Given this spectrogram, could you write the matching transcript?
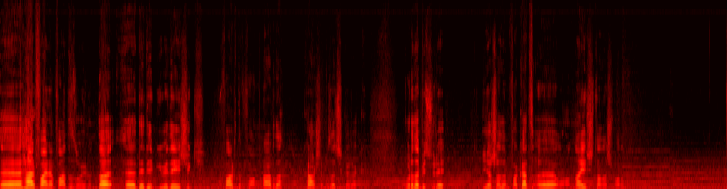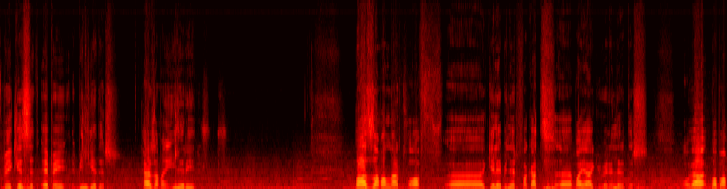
Ee, her Final Fantasy oyununda e, dediğim gibi değişik farklı formlarda karşımıza çıkacak. Burada bir süre yaşadım fakat e, onunla hiç tanışmadım. Vekil Sid epey bilgedir. Her zaman ileriyi düşünür. Bazı zamanlar tuhaf e, gelebilir fakat e, bayağı güvenilirdir. O ve babam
